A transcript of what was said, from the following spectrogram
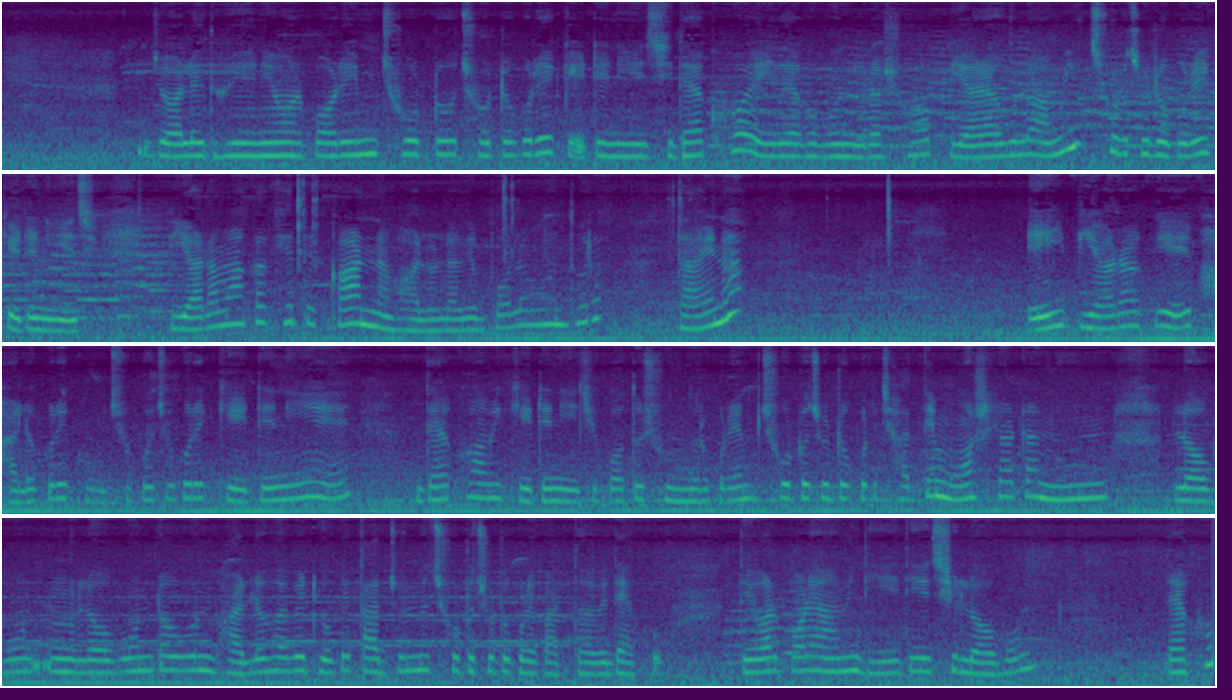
জলে ধুয়ে নেওয়ার পরে আমি ছোট ছোট করে কেটে নিয়েছি। দেখো, এই দেখো বন্ধুরা, সব পেয়ারাগুলো আমি ছোট ছোট করেই কেটে নিয়েছি। পেয়ারা মাখা খেতে কার না ভালো লাগে বলো বন্ধুরা, তাই না? এই পেয়ারাকে ভালো করে কুচু কুচু করে কেটে নিয়ে, দেখো আমি কেটে নিয়েছি কত সুন্দর করে। আমি ছোটো ছোটো করে যাতে মশলাটা, নুন, লবণ লবণ টবণ ভালোভাবে ঢোকে, তার জন্য ছোট ছোট করে কাটতে হবে, দেখো। দেওয়ার পরে আমি দিয়ে দিয়েছি লবণ, দেখো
